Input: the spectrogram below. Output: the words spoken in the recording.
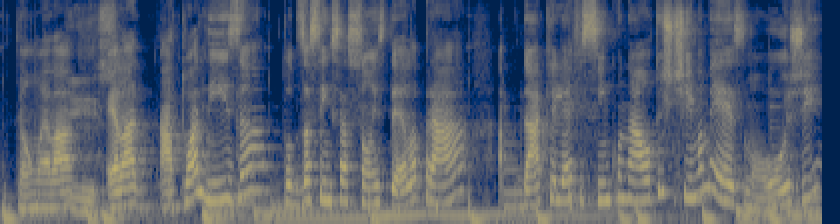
Então ela, Isso. ela atualiza todas as sensações dela pra dar aquele F5 na autoestima mesmo. Hoje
